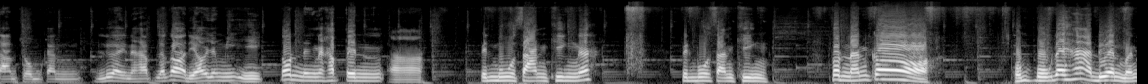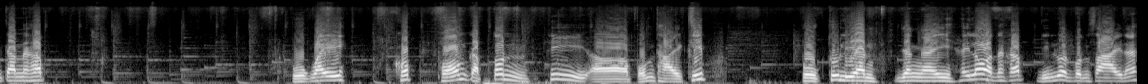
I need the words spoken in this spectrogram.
ตามชมกันเรื่อยนะครับ แล้วก็เดี๋ยวยังมีอีกต้นหนึ่งนะครับ เป็นเป็นมูซานคิงนะ เป็นมูซานคิงต้นนั้นก็ผมปลูกได้ 5 เดือนเหมือนกันนะครับ ปลูกไว้ ครบพร้อมกับต้นที่ผมถ่ายคลิป ปลูกทุเรียนยังไงให้รอดนะครับ ดินร่วนบนทรายนะ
